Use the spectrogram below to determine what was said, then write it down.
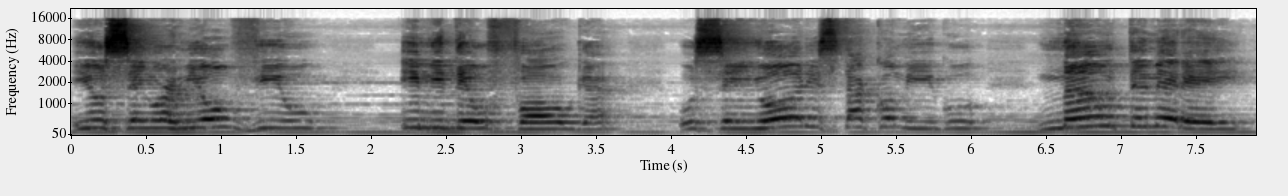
e o Senhor me ouviu e me deu folga. O Senhor está comigo, não temerei,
